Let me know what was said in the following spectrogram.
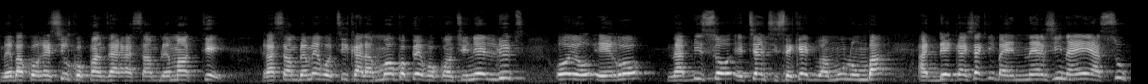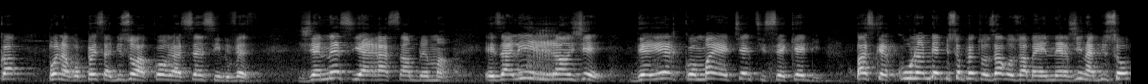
me bakoreusir kopanza rassemblement te. Rassemblement ekotikala moko mpe ekokontinue lutte oyo ero na biso etienne tshisekedi wa mulumba adegageaki baénergie na ye ya suka mpo na kopesa biso accord ya saint sylvestre jeunesse ya rassemblement ezali range derrière combat ya etienne tshisekedi parce que kuna nde biso mpe toza kozwa baénergie na biso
